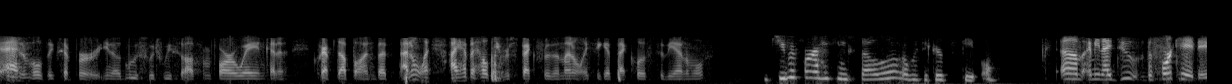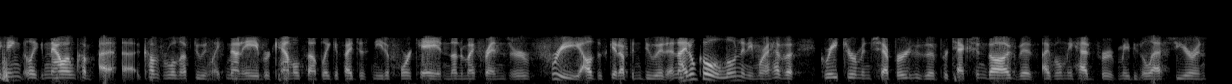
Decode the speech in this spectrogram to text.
animals except for you know moose, which we saw from far away and kind of crept up on. But I don't like. I have a healthy respect for them. I don't like to get that close to the animals. Do you prefer hiking solo or with a group of people? Um, I mean, I do the 4K a day thing. But like now, I'm com- uh, uh, comfortable enough doing like Mount Abe or Camel's Hump. Like if I just need a 4K and none of my friends are free, I'll just get up and do it. And I don't go alone anymore. I have a great German Shepherd who's a protection dog that I've only had for maybe the last year, and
